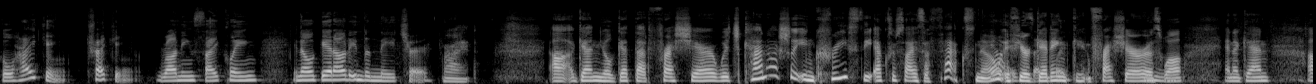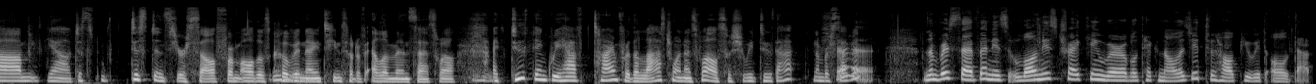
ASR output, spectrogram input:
go hiking, trekking, running, cycling, you know, get out in the nature. Right. Uh, again, you'll get that fresh air, which can actually increase the exercise effects, no? Yeah, if you're getting exactly. Mm-hmm. fresh air as well. And again, um, yeah, just distance yourself from all those Mm-hmm. COVID 19 sort of elements as well. I do think we have time for the last one as well. So, should we do that? Number seven? Number seven is wellness tracking wearable technology to help you with all that.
